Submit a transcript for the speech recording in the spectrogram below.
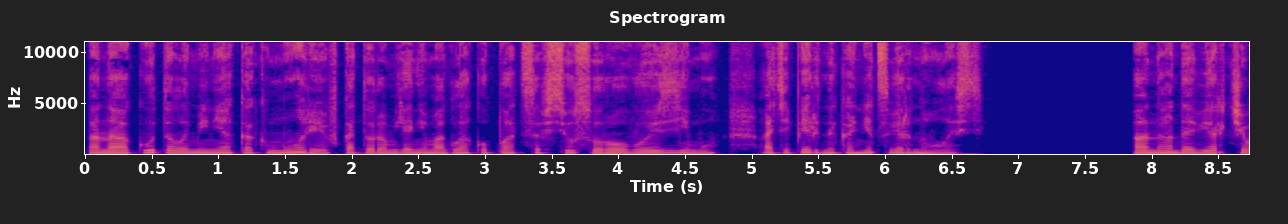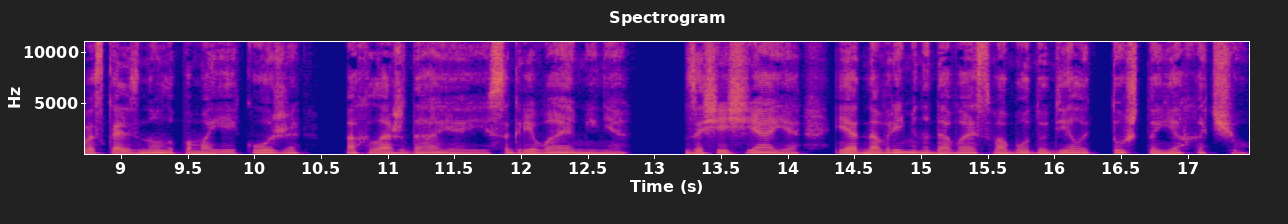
Она окутала меня, как море, в котором я не могла купаться всю суровую зиму, а теперь, наконец, вернулась. Она доверчиво скользнула по моей коже, охлаждая и согревая меня, защищая и одновременно давая свободу делать то, что я хочу.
